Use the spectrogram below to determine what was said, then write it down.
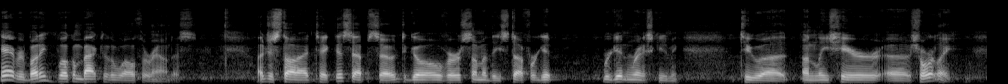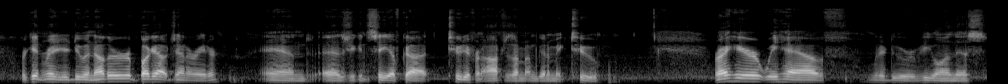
Hey everybody, welcome back to the wealth around us. I just thought I'd take this episode to go over some of the stuff we're get we're getting ready, excuse me, to uh, unleash here uh, shortly. We're getting ready to do another bug out generator, and as you can see, I've got two different options. I'm, I'm going to make two. Right here we have. I'm going to do a review on this.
